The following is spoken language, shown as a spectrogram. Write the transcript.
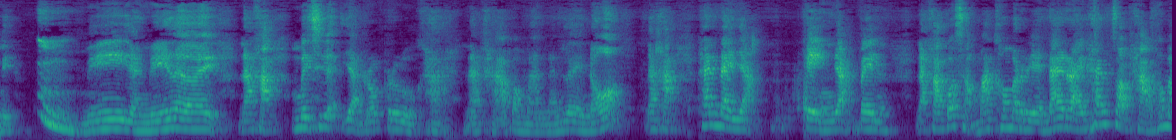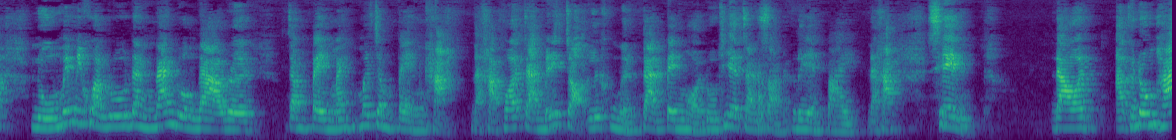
นี่อืมนี่อย่างนี้เลยนะคะ ไม่เชื่ออย่าลบหลู่ค่ะนะคะ ประมาณนั้นเลยเนาะนะคะ ท่านใดอยากเก่งอยากเป็นนะคะ ก็สามารถเข้ามาเรียนได้รายท่านสอบถามเข้ามา หนูไม่มีความรู้ดังด้านดวงดาวเลยจำเป็นไหมไม่จำเป็นค่ะนะคะ เพราะอาจารย์ไม่ได้เจาะลึกเหมือนการเป็นหมอดูที่อาจารย์สอนนักเรียนไปนะคะ เช่น ดาวอากระดมพระ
